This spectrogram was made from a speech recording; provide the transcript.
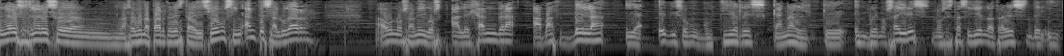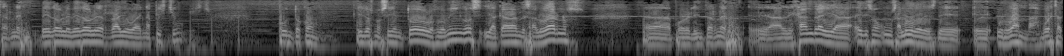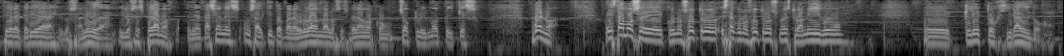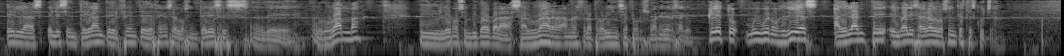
Señores y señores, en la segunda parte de esta edición, sin antes saludar a unos amigos, Alejandra Abad Vela y a Edison Gutiérrez Canal, que en Buenos Aires nos está siguiendo a través del internet, www.radioguaynapichu.com. Ellos nos siguen todos los domingos y acaban de saludarnos eh, por el internet. Eh, a Alejandra y a Edison un saludo desde eh, Urubamba, vuestra tierra querida los saluda y los esperamos de ocasiones un saltito para Urubamba, los esperamos con choclo y mote y queso. Bueno, estamos con nosotros, está con nosotros nuestro amigo Cleto Giraldo. Él, él, es integrante del Frente de Defensa de los Intereses de Urubamba y le hemos invitado para saludar a nuestra provincia por su aniversario. Cleto, muy buenos días. Adelante, el Valle Sagrado de los Incas te escucha.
